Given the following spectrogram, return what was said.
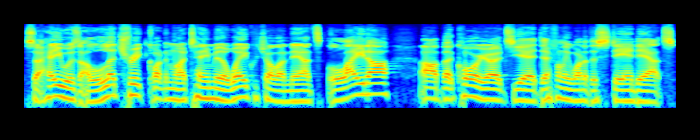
So he was electric, got in my team of the week, which I'll announce later. Uh, but Corey Oates, yeah, definitely one of the standouts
